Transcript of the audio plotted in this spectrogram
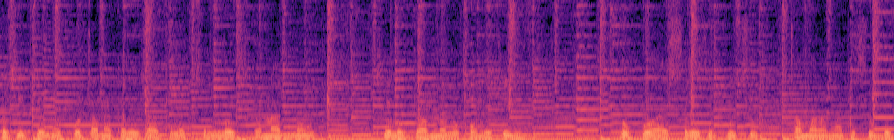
પછી તેમણે પોતાના ઘરે રાખેલા છેલ્લો અનાજનો થેલો ગામના લોકો વેચી લોકો આશ્રયથી પૂછ્યું તમારા માટે શુભ જ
